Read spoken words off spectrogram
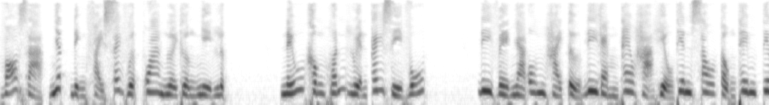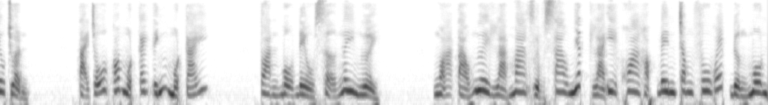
Võ giả nhất định phải sẽ vượt qua người thường nhị lực. Nếu không huấn luyện cái gì vũ. Đi về nhà ôm hài tử đi kèm theo hạ hiểu thiên sau cộng thêm tiêu chuẩn. Tại chỗ có một cái tính một cái. Toàn bộ đều sợ ngây người. Ngọa tảo ngươi là ma dược sao nhất là y khoa học bên trong phu quét đường môn.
